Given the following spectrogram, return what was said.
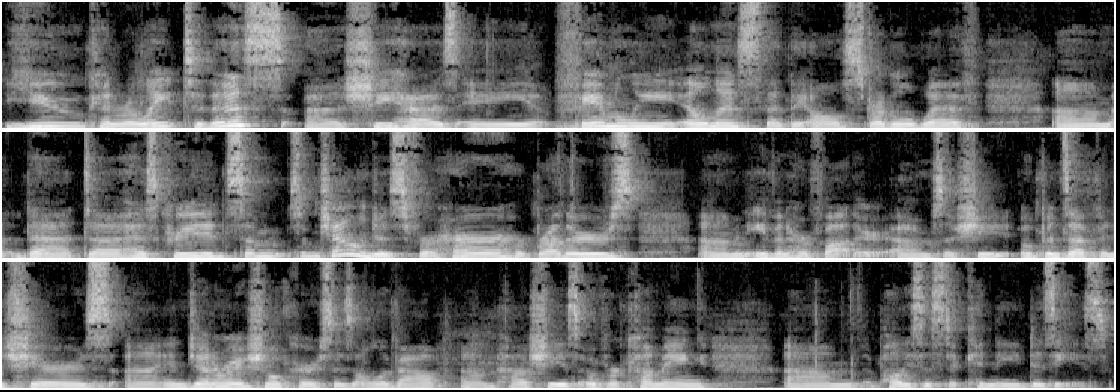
you can relate to this, uh, she has a family illness that they all struggle with um, that uh, has created some some challenges for her, her brothers, um, and even her father. Um, so she opens up and shares uh, in generational curses all about um, how she is overcoming um, polycystic kidney disease.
